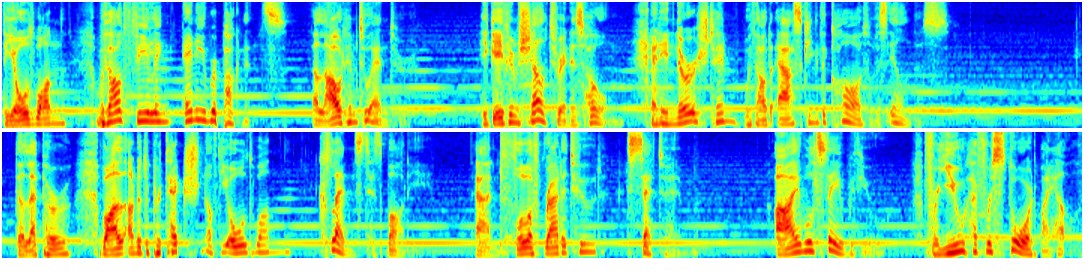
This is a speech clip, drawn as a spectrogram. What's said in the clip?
The old one, without feeling any repugnance, allowed him to enter. He gave him shelter in his home, and he nourished him without asking the cause of his illness. The leper, while under the protection of the old one, cleansed his body, and full of gratitude, said to him, I will stay with you, for you have restored my health.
